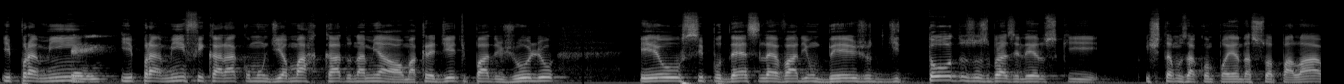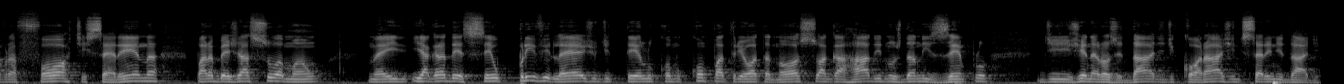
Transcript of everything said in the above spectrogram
E para mim, e para mim ficará como um dia marcado na minha alma. Acredite, Padre Júlio, eu, se pudesse, levaria um beijo de todos os brasileiros que estamos acompanhando a sua palavra forte, serena, para beijar sua mão né, e, e agradecer o privilégio de tê-lo como compatriota nosso, agarrado e nos dando exemplo de generosidade, de coragem, de serenidade.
